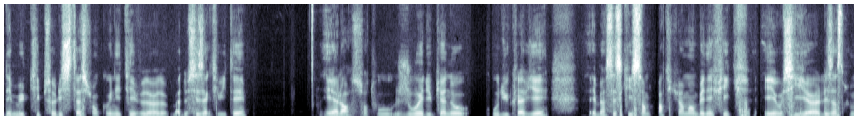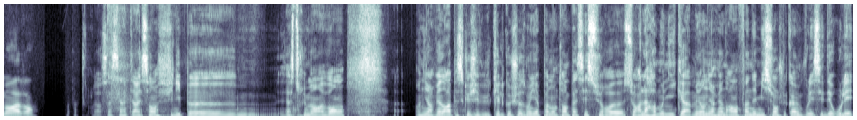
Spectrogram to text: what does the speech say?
des multiples sollicitations cognitives de, bah, ces activités. Et alors surtout, jouer du piano ou du clavier, eh ben, c'est ce qui semble particulièrement bénéfique, et aussi euh, les instruments avant. Alors ça c'est intéressant Philippe, euh, les instruments avant, on y reviendra parce que j'ai vu quelque chose il n'y a pas longtemps passer sur, euh, sur l'harmonica, mais on y reviendra en fin d'émission. Je vais quand même vous laisser dérouler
